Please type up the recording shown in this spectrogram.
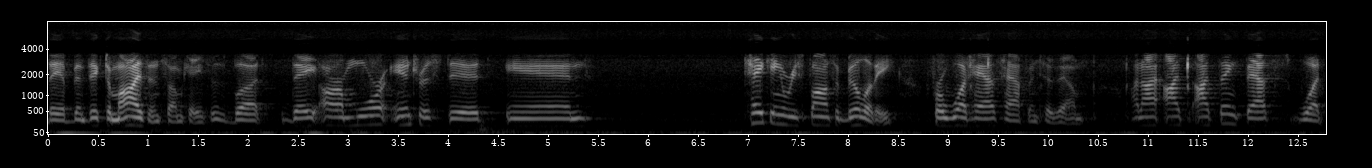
they have been victimized in some cases, but they are more interested in taking responsibility for what has happened to them. And I, I, I think that's what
